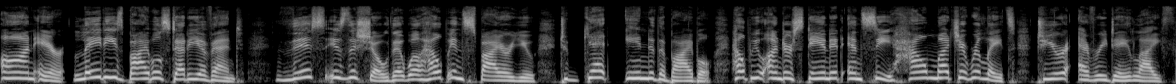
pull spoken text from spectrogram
on air ladies Bible study event. This is the show that will help inspire you to get into the Bible, help you understand it and see how much it relates to your everyday life.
